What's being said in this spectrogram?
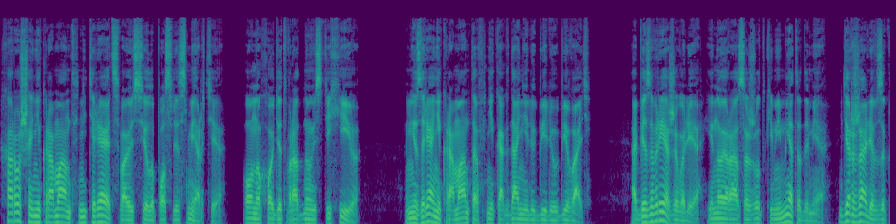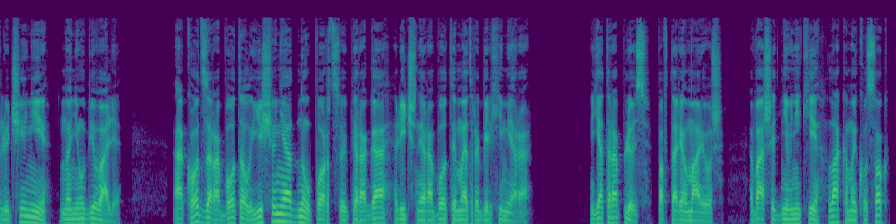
Хороший некромант не теряет свою силу после смерти. Он уходит в родную стихию. Не зря некромантов никогда не любили убивать. Обезвреживали, иной раз жуткими методами, держали в заключении, но не убивали. А кот заработал еще не одну порцию пирога личной работы мэтра Бельхимера. «Я тороплюсь», — повторил Мариуш. «Ваши дневники — лакомый кусок,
